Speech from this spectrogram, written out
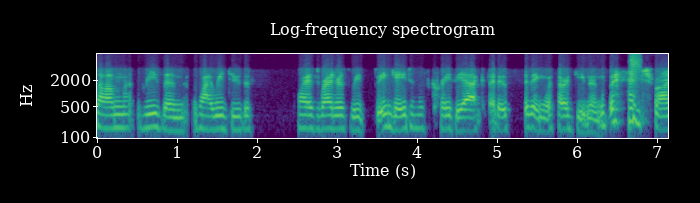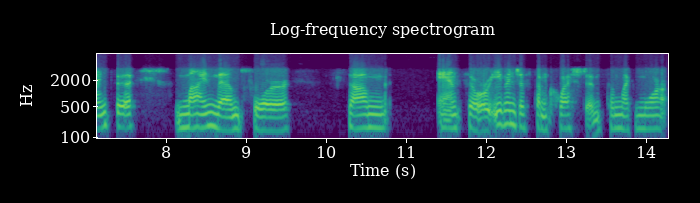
some reason why we do this. Why, as writers, we engage in this crazy act that is sitting with our demons and trying to mine them for some answer or even just some question, some like more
